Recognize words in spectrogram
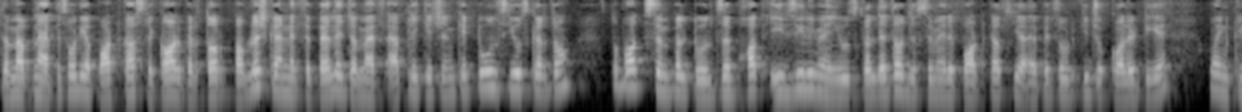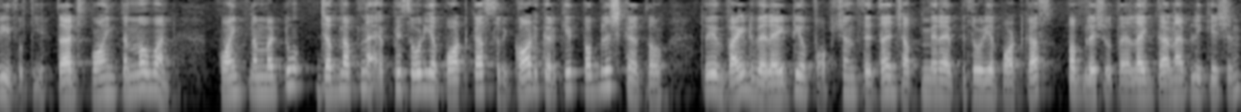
जब मैं अपना एपिसोड या पॉडकास्ट रिकॉर्ड करता हूँ और पब्लिश करने से पहले जब मैं इस एप्लीकेशन के टूल्स यूज़ करता हूँ तो बहुत सिंपल टूल्स है। बहुत इजीली मैं यूज़ कर लेता हूँ जिससे मेरे पॉडकास्ट या एपिसोड की जो क्वालिटी है, वो इंक्रीज होती है। That's point number one point number two जब मैं अपना एपिसोड या पॉडकास्ट रिकॉर्ड करके पब्लिश करता हूँ तो ये वाइड वेराइटी ऑफ़ ऑप्शन देता है जब मेरा एपिसोड या पॉडकास्ट पब्लिश होता है लाइक गाना application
